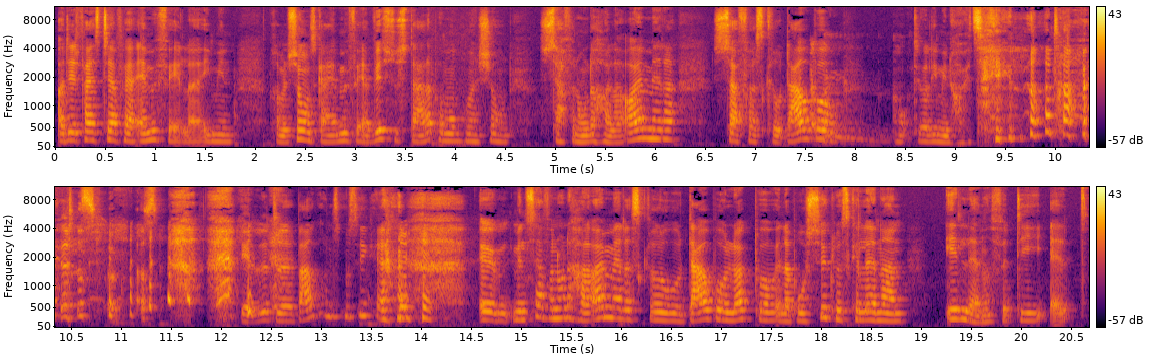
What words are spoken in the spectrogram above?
og det er faktisk derfor, jeg anbefaler i min præventionsguide, jeg anbefaler, hvis du starter på hormonprævention, sørg for nogen, der holder øje med dig, sørg for at skrive dagbog. Oh, det var lige min højtaler, der valgte at slukke os. Det er lidt øh, baggrundsmusik her. øhm, men sørg for nogen, der holder øje med dig, skrive dagbog, logbog, eller bruge cykluskalenderen, et eller andet, fordi, at,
